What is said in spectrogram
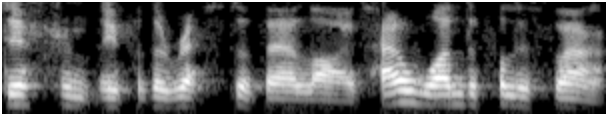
differently for the rest of their lives. How wonderful is that?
